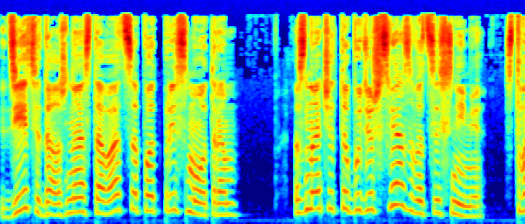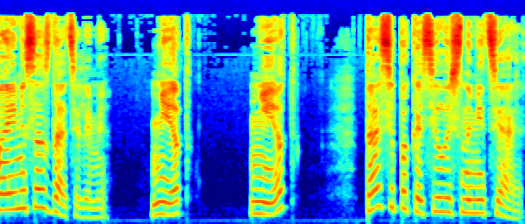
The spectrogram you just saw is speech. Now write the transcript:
«Дети должны оставаться под присмотром. Значит, ты будешь связываться с ними, с твоими создателями?» «Нет». «Нет?» Тася покосилась на Митяя.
